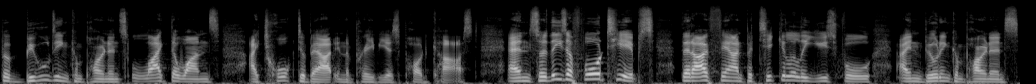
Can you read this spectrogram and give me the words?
for building components like the ones I talked about in the previous podcast. And so these are four tips that I've found particularly useful in building components,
